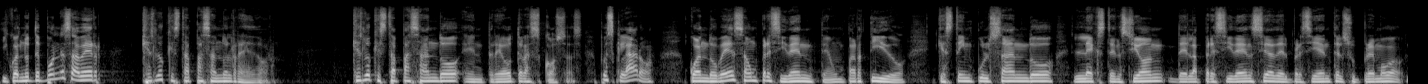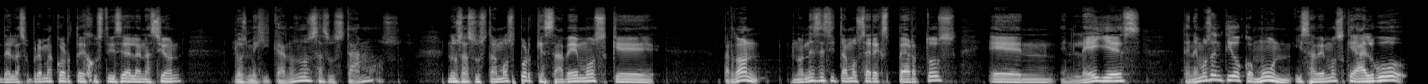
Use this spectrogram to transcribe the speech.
Y cuando te pones a ver qué es lo que está pasando alrededor, ¿Qué es lo que está pasando entre otras cosas? Pues claro, cuando ves a un presidente, a un partido que está impulsando la extensión de la presidencia del presidente del Supremo, de la Suprema Corte de Justicia de la Nación, los mexicanos nos asustamos. Nos asustamos porque sabemos que, perdón, no necesitamos ser expertos en, leyes, tenemos sentido común y sabemos que algo,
